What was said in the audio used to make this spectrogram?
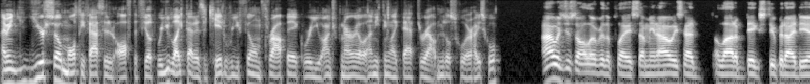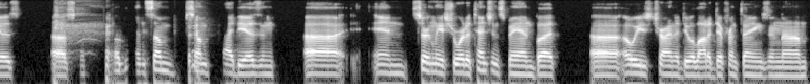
I mean, you're so multifaceted off the field. Were you like that as a kid? Were you philanthropic? Were you entrepreneurial? Anything like that throughout middle school or high school? I was just all over the place. I mean, I always had a lot of big, stupid ideas, uh, and some some ideas, and uh, and certainly a short attention span, but uh, always trying to do a lot of different things. And um,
